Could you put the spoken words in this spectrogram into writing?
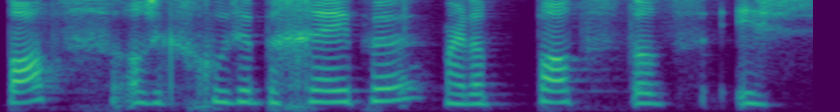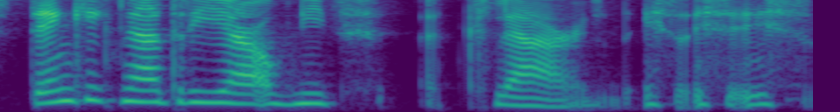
pad, als ik het goed heb begrepen. Maar dat pad, dat is denk ik na drie jaar ook niet eh, klaar. Is, is, is,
